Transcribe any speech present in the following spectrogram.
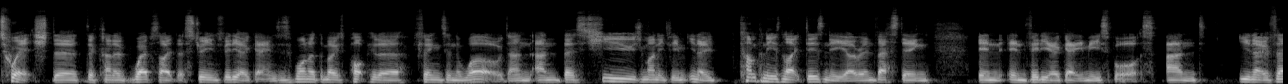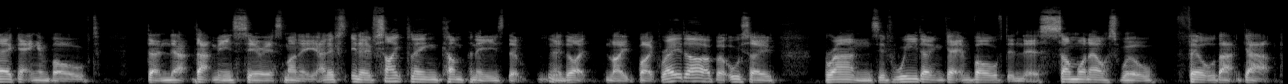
Twitch, the the kind of website that streams video games, is one of the most popular things in the world, and and there's huge money to be. You know, companies like Disney are investing in in video game esports, and you know if they're getting involved, then that that means serious money. And if you know if cycling companies that you know like like Bike Radar, but also brands, if we don't get involved in this, someone else will fill that gap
